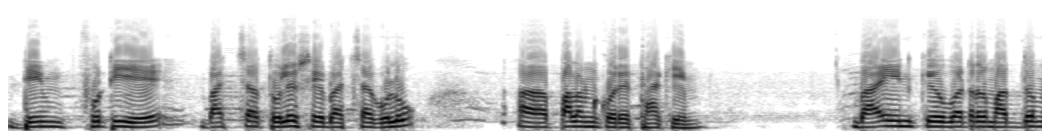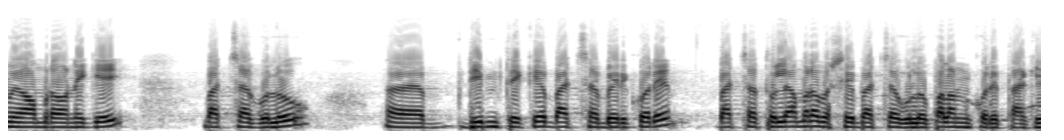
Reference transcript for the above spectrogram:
ডিম ফুটিয়ে বাচ্চা তুলে সেই বাচ্চাগুলো পালন করে থাকি। বা ইনকিউবেটরের মাধ্যমে আমরা অনেকেই বাচ্চাগুলো ডিম থেকে বাচ্চা বের করে বাচ্চা তুলে আমরা সেই বাচ্চাগুলো পালন করে থাকি।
